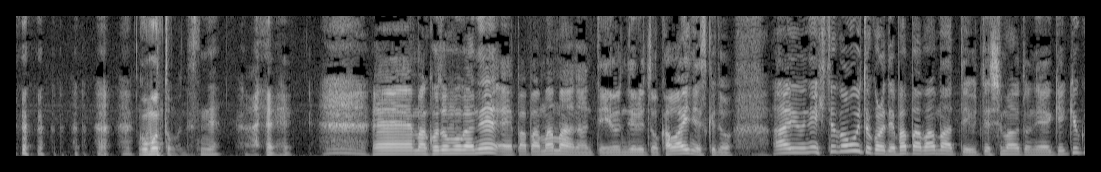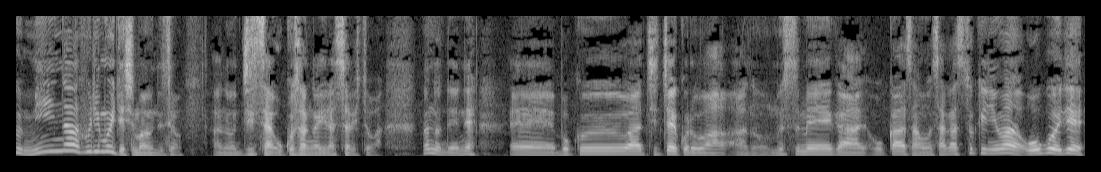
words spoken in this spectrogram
ごもっともですね。はい。えー、まあ子供がね、パパママなんて呼んでると可愛いんですけど、ああいうね、人が多いところでパパママって言ってしまうとね、結局みんな振り向いてしまうんですよ。あの、実際お子さんがいらっしゃる人は。なのでね、えー、僕はちっちゃい頃は、あの、娘がお母さんを探す時には大声で、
